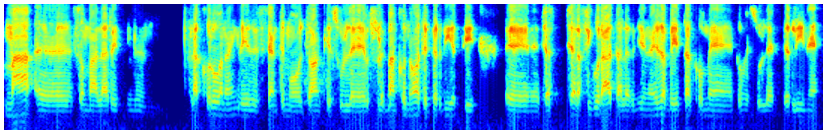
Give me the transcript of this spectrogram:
ma eh, insomma la, la, corona inglese si sente molto anche sulle, sulle banconote per dirti eh, c'è raffigurata la regina Elisabetta come, come, sulle sterline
